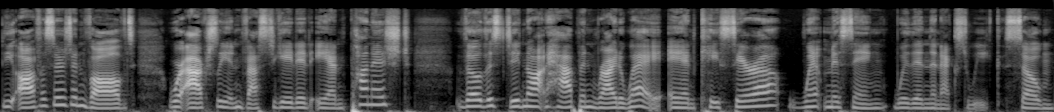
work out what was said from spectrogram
The officers involved were actually investigated and punished, though this did not happen right away, and Kaysera went missing within the next week. So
